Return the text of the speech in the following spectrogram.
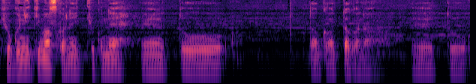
曲に行きますかね一曲ねえっ、ー、となんかあったかな？えっ、ー、と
